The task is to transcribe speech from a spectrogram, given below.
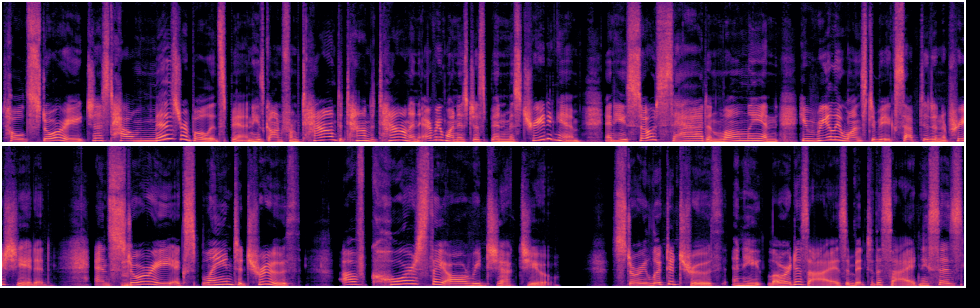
told Story just how miserable it's been. He's gone from town to town to town, and everyone has just been mistreating him. And he's so sad and lonely, and he really wants to be accepted and appreciated. And Story explained to Truth, Of course, they all reject you. Story looked at Truth and he lowered his eyes a bit to the side and he says,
